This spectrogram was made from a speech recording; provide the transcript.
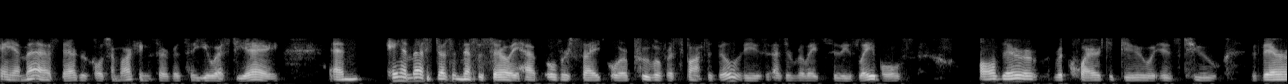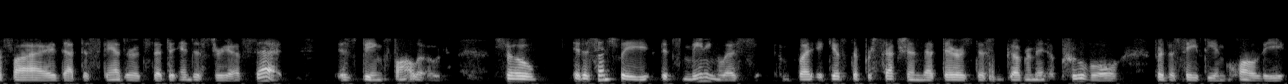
AMS, the Agriculture Marketing Service, the USDA. And AMS doesn't necessarily have oversight or approval responsibilities as it relates to these labels. All they're required to do is to verify that the standards that the industry has set is being followed. So it essentially it's meaningless, but it gives the perception that there's this government approval for the safety and quality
